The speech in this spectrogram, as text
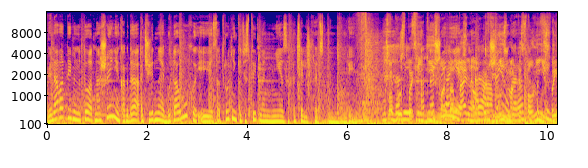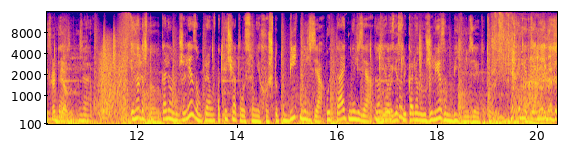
Виновато именно то отношение, когда очередная бытовуха, и сотрудники действительно не захотели тратить на него время. Потому Вопрос пофигизма, тотального да, пофигизма к исполнению своих Да, обязанностей. да. И надо, чтобы каленым железом прям отпечаталось у них, что бить нельзя, пытать нельзя. Надо Ева, власть если каленым железом бить нельзя, это тоже не Нет, я имею в виду.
